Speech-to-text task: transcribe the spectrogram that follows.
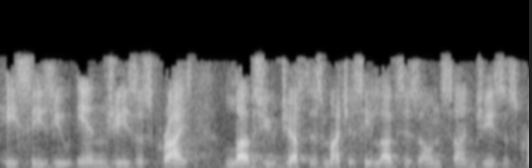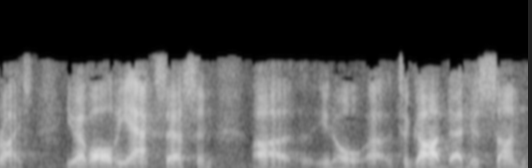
he sees you in Jesus Christ, loves you just as much as he loves his own son, Jesus Christ. You have all the access and uh, you know uh, to God that his son,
